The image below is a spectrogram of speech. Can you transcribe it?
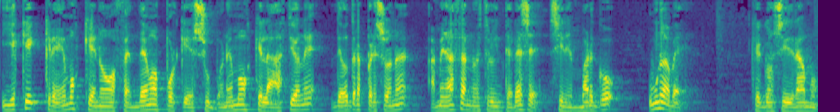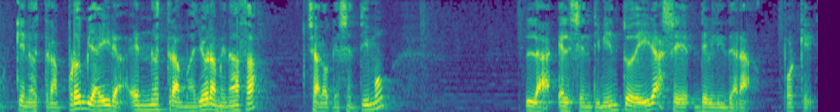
Y es que creemos que nos ofendemos porque suponemos que las acciones de otras personas amenazan nuestros intereses. Sin embargo, una vez que consideramos que nuestra propia ira es nuestra mayor amenaza, o sea, lo que sentimos, el sentimiento de ira se debilitará, porque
